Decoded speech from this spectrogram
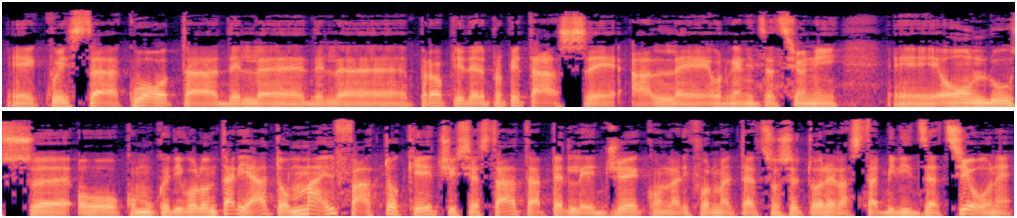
eh, questa quota del, del proprie, delle proprie tasse alle organizzazioni eh, onlus eh, o comunque di volontariato, ma il fatto che ci sia stata per legge con la riforma del terzo settore la stabilizzazione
